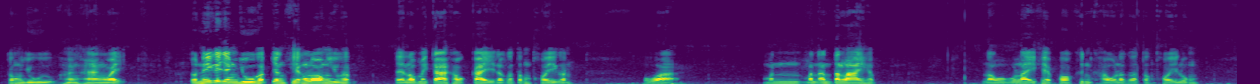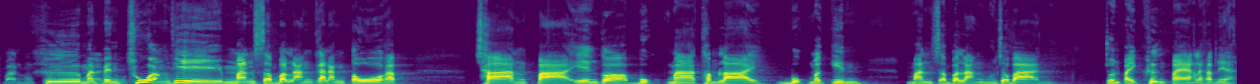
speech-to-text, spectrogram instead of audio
ต้องอยู่ห่างๆไว้ ตอนนี้ก็ยังอยู่ครับยังเสียงร้องอยู่ครับ แต่เราไม่กล้าเข้าใกล้เราก็ต้องถอยก่อน เพราะว่ามันมันอันตรายครับ เราไล่แค่พอขึ้นเขาแล้วก็ต้องถอยลง บ้านของคือมันเป็นช่วงที่มันสำปะหลังกำลังโตครับ ช้างป่าเองก็บุกมาทำลาย บุกมากิน มันสำปะหลังของชาวบ้าน จนไปครึ่งแปลงแล้วครับเนี่ย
